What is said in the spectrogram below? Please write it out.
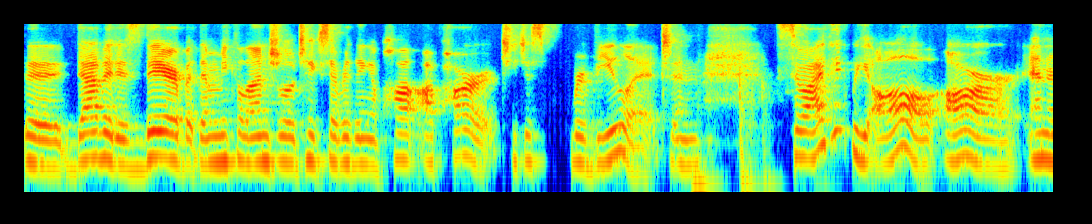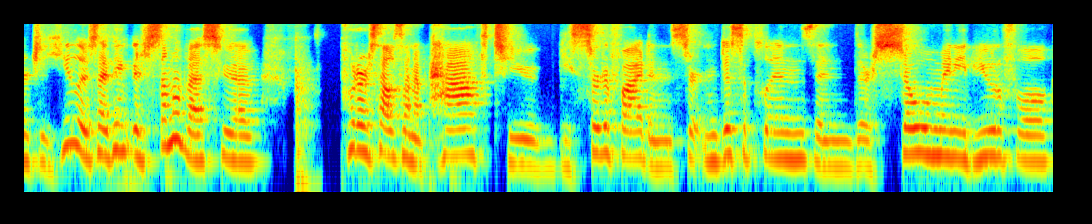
the david is there but then michelangelo takes everything apart, to just reveal it. And so i think we all are energy healers. I think there's some of us who have put ourselves on a path to be certified in certain disciplines and there's so many beautiful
